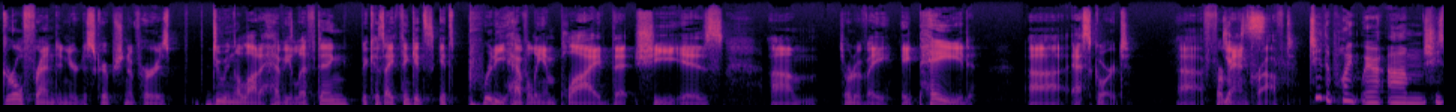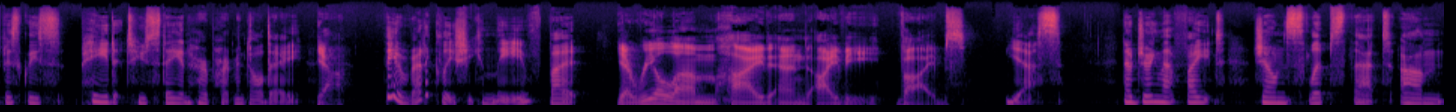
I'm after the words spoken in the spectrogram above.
girlfriend in your description of her is doing a lot of heavy lifting because I think it's it's pretty heavily implied that she is um, sort of a a paid uh, escort uh, for Yes. Bancroft. To the point where um she's basically paid to stay in her apartment all day. Yeah, Theoretically, she can leave, but yeah, real um, Hyde and Ivy vibes. Yes. Now, during that fight, Joan slips that um,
